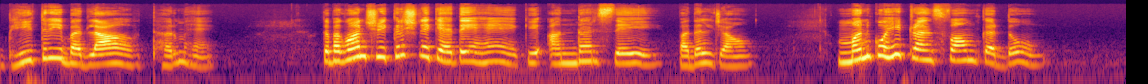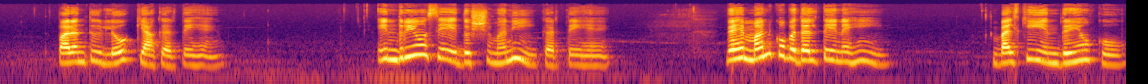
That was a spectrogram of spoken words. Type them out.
भीतरी बदलाव धर्म है। तो भगवान श्री कृष्ण कहते हैं कि अंदर से बदल जाओ, मन को ही ट्रांसफॉर्म कर दो। परंतु लोग क्या करते हैं? इंद्रियों से दुश्मनी करते हैं। वह मन को बदलते नहीं, बल्कि इंद्रियों को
